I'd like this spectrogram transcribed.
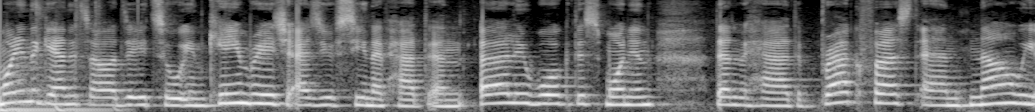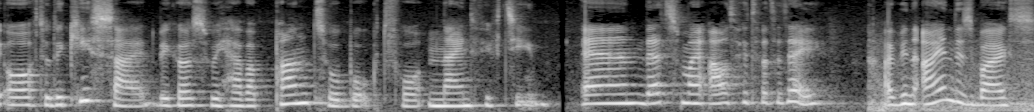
Morning again, it's our day two in Cambridge. As you've seen, I've had an early walk this morning. Then we had breakfast and now we're off to the quayside because we have a panto booked for 9.15. And that's my outfit for today. I've been eyeing these bikes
